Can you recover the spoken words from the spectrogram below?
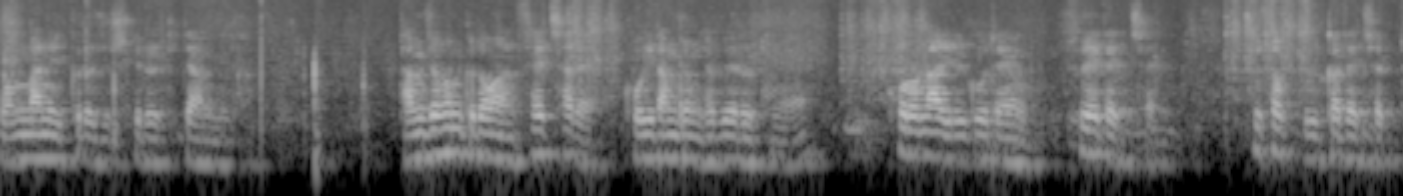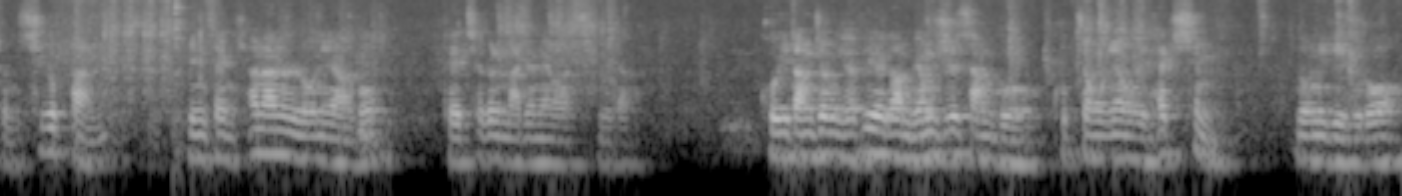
원만히 이끌어 주시기를 기대합니다. 당정은 그동안 세 차례 고위당정 협의회를 통해 코로나19 대응, 수해 대책, 추석 물가 대책 등 시급한 민생 현안을 논의하고 대책을 마련해 왔습니다. 고위당정협의회가 명실상부 국정운영의 핵심 논의기구로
